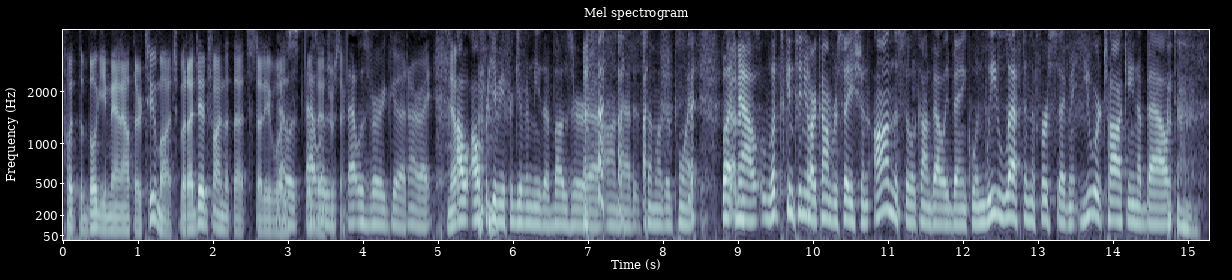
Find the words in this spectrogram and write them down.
put the boogeyman out there too much, but I did find that that study was That was, was, that was interesting. that was very good. All right, Yep. I'll, I'll forgive you for giving me the buzzer uh, on that at some other point. But now let's continue our conversation on the Silicon Valley Bank. When we left in the first segment, you were talking about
